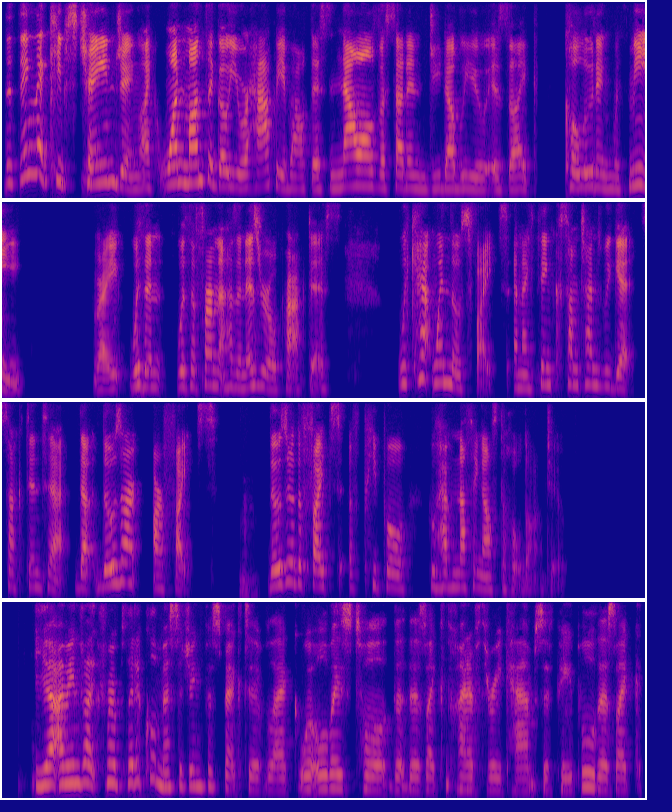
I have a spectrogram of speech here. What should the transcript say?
the thing that keeps changing like one month ago you were happy about this and now all of a sudden gw is like colluding with me right with an with a firm that has an israel practice. We can't win those fights and i think sometimes we get sucked into that, that those aren't our fights. Mm-hmm. those are the fights of people who have nothing else to hold on to yeah, I mean, like from a political messaging perspective, like we're always taught that there's like kind of three camps of people. There's like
